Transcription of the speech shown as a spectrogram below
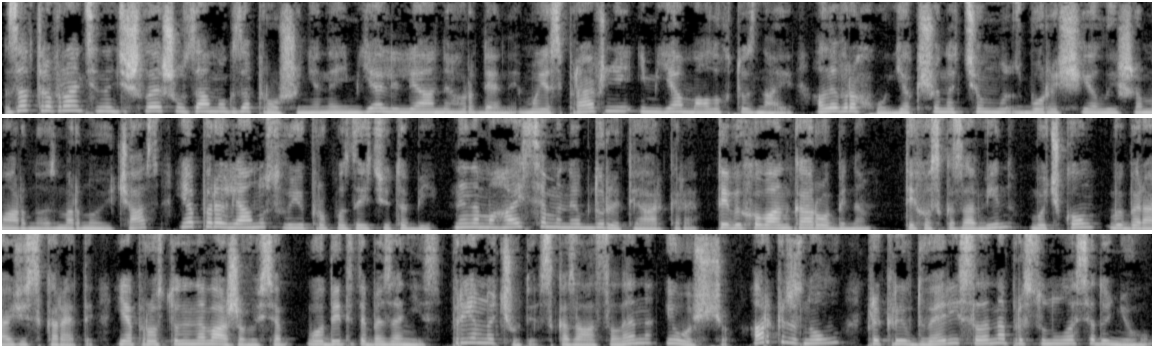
Завтра вранці надішлеш у замок запрошення на ім'я Ліліани Гордени. Моє справжнє ім'я мало хто знає. Але врахуй, якщо на цьому зборищі я лише марно змарную час, я перегляну свою пропозицію тобі. Не намагайся мене обдурити, Аркере. Ти вихованка Робіна тихо сказав він, бочком вибираючись з карети. Я просто не наважувався водити тебе за ніс. Приємно чути, сказала Селена, і ось що. Аркер знову прикрив двері, Селена присунулася до нього.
